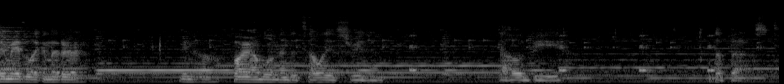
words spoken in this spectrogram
They made like another, you know, Fire Emblem in the Tellius region. That would be the best.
